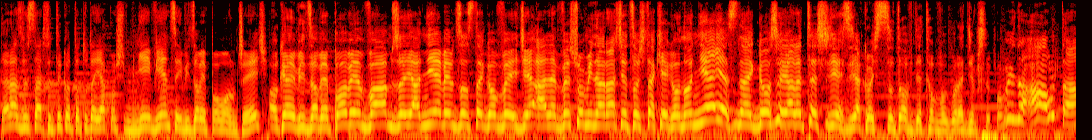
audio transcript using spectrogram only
teraz wystarczy tylko to tutaj jakoś mniej więcej widzowie połączyć. Okej, widzowie, powiem wam, że ja nie wiem co z tego wyjdzie, ale wyszło mi na razie coś takiego. No nie jest najgorzej, ale też nie jest jakoś cudownie, to w ogóle nie przypomina auta.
